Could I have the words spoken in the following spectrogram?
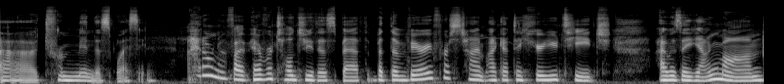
a tremendous blessing. I don't know if I've ever told you this, Beth, but the very first time I got to hear you teach, I was a young mom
